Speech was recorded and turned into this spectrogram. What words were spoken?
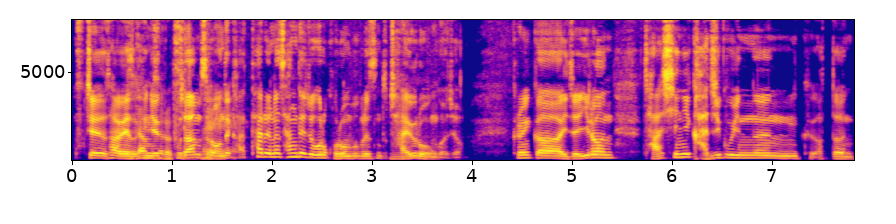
국제 사회에서 굉장히. 부담스러운데 네. 카타르는 상대적으로 그런 부분에서는 또 자유로운 거죠. 그러니까 이제 이런 자신이 가지고 있는 그 어떤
